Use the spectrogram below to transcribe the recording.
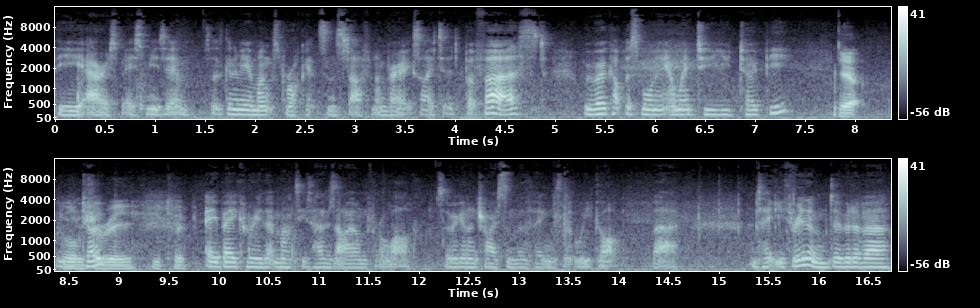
the Aerospace Museum. So it's going to be amongst rockets and stuff, and I'm very excited. But first, we woke up this morning and went to Utopia, Yeah. Utop? Lingerie, Utopia. a bakery that Matty's had his eye on for a while. So we're going to try some of the things that we got there and take you through them. Do a bit of a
